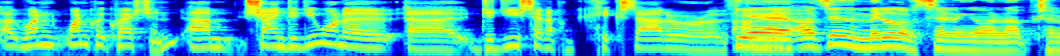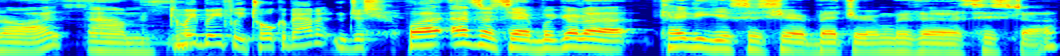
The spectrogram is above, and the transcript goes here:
Uh, one one quick question, um, Shane. Did you want to? Uh, did you set up a Kickstarter or a? Fund Yeah, I was in the middle of setting one up tonight. Um, Can we briefly talk about it and just? well, as I said, we got a Katie used to share a bedroom with her sister,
